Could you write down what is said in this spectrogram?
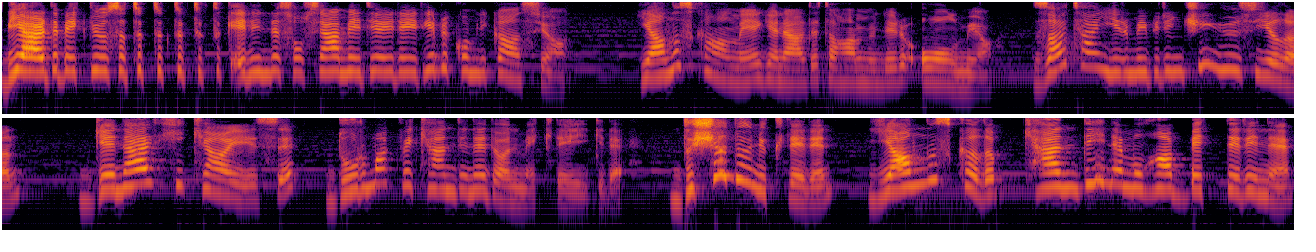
Bir yerde bekliyorsa tık tık tık tık tık elinde sosyal medya ile ilgili bir komünikasyon. Yalnız kalmaya genelde tahammülleri olmuyor. Zaten 21. yüzyılın genel hikayesi durmak ve kendine dönmekle ilgili. Dışa dönüklerin yalnız kalıp kendiyle muhabbetlerini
